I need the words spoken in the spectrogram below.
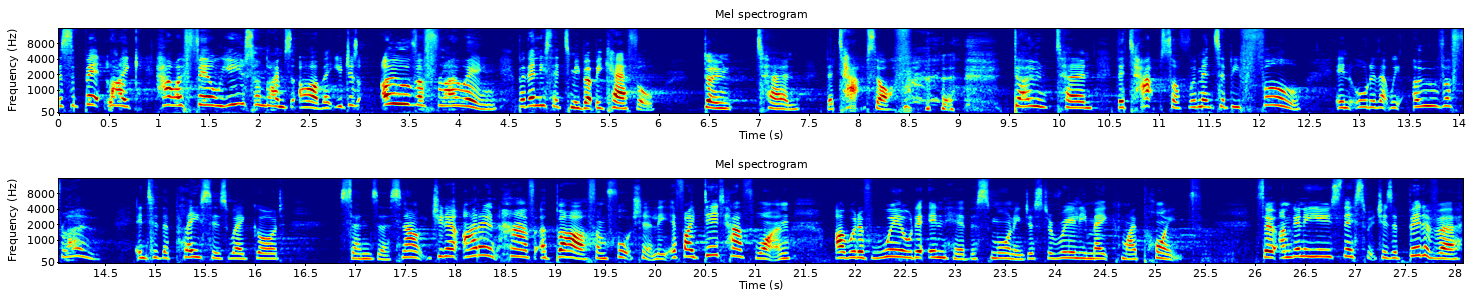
it's a bit like how I feel you sometimes are, that you're just overflowing. But then he said to me, but be careful. Don't turn the taps off. Don't turn the taps off. We're meant to be full in order that we overflow into the places where God sends us. Now, do you know, I don't have a bath, unfortunately. If I did have one, I would have wheeled it in here this morning just to really make my point. So I'm going to use this, which is a bit of a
